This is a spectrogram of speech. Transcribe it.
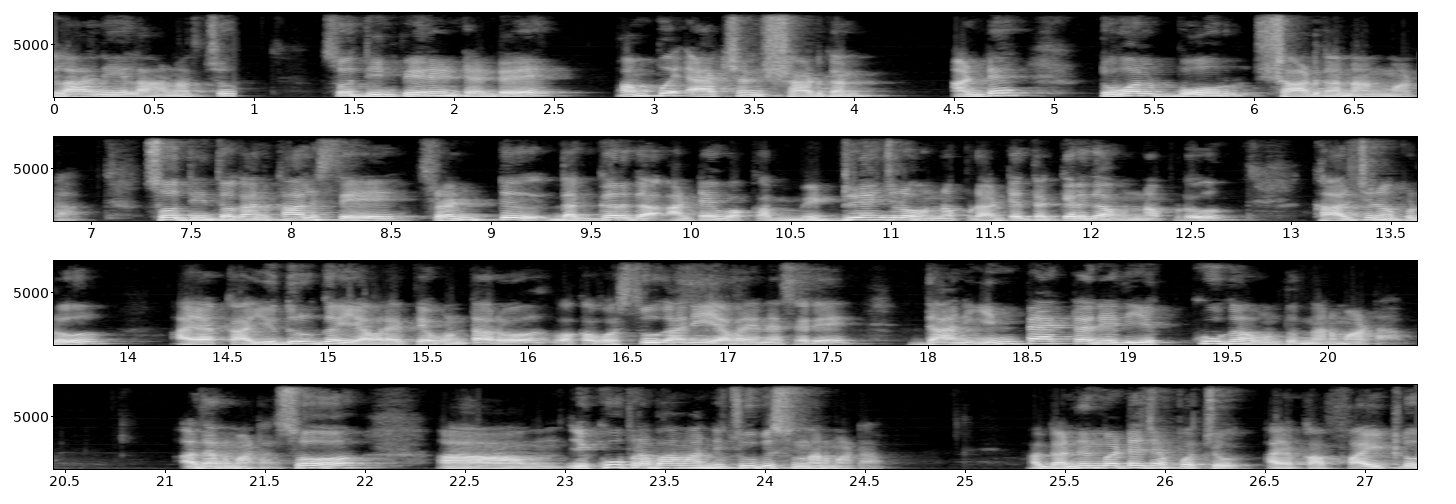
ఇలా అని ఇలా అనొచ్చు. సో దీని పేరు ఏంటంటే పంప్ యాక్షన్ షార్ట్ గన్. అంటే ట్వెల్వ్ బోర్ షార్ట్ గన్ అనమాట సో దీంతో కానీ కాలిస్తే ఫ్రంట్ దగ్గరగా అంటే ఒక మిడ్ రేంజ్లో ఉన్నప్పుడు అంటే దగ్గరగా ఉన్నప్పుడు కాల్చినప్పుడు ఆ యొక్క ఎదురుగా ఎవరైతే ఉంటారో ఒక వస్తువు కానీ ఎవరైనా సరే దాని ఇంపాక్ట్ అనేది ఎక్కువగా ఉంటుందన్నమాట. అదనమాట. సో ఎక్కువ ప్రభావాన్ని చూపిస్తుంది అనమాట ఆ గన్నుని బట్టే చెప్పొచ్చు. ఆ యొక్క ఫైట్లు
